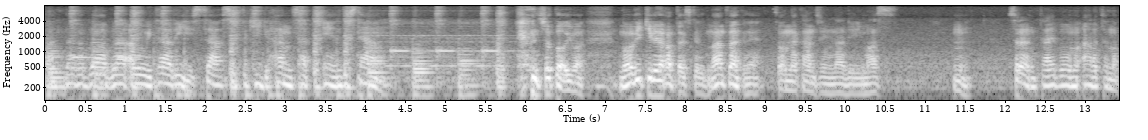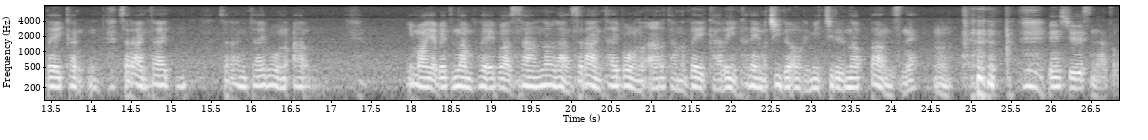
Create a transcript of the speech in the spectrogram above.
らにブラブラブラ歩いたりさあ素敵が花咲く in this town ちょっと今乗り切れなかったですけどなんとなくねそんな感じになります。うん。さらに待望の新たなベーカリーさらに待さらに待望のあ今やベトナムフレーバーサンローランさらに待望の新たなベーカリー金町通りみちるのパンですね。うん。練習ですねあとは。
